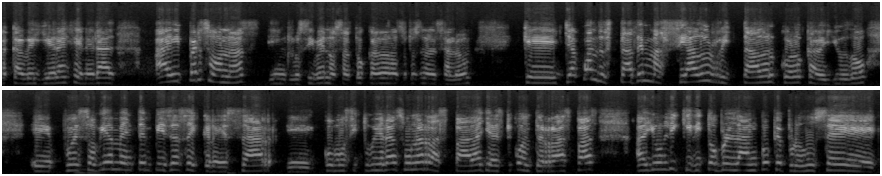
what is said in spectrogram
la cabellera en general. Hay personas, inclusive nos ha tocado a nosotros en el salón, que ya cuando está demasiado irritado el cuero cabelludo, eh, pues obviamente empieza a secrezar eh, como si tuvieras una raspada, ya es que cuando te raspas hay un liquidito blanco que produce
